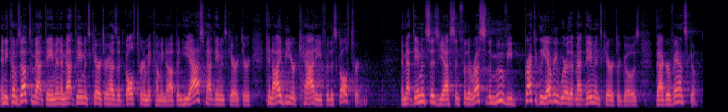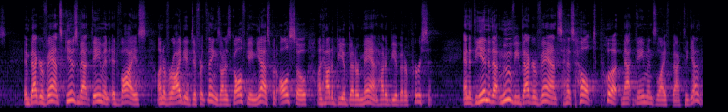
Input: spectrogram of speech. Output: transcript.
And he comes up to Matt Damon, and Matt Damon's character has a golf tournament coming up, and he asks Matt Damon's character, Can I be your caddy for this golf tournament? And Matt Damon says yes, and for the rest of the movie, practically everywhere that Matt Damon's character goes, Bagger Vance goes. And Bagger Vance gives Matt Damon advice on a variety of different things on his golf game, yes, but also on how to be a better man, how to be a better person. And at the end of that movie, Bagger Vance has helped put Matt Damon's life back together.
